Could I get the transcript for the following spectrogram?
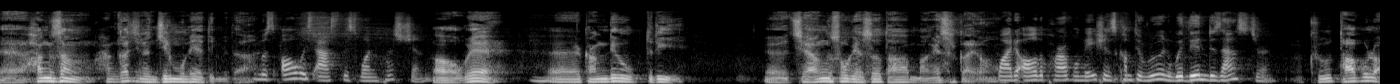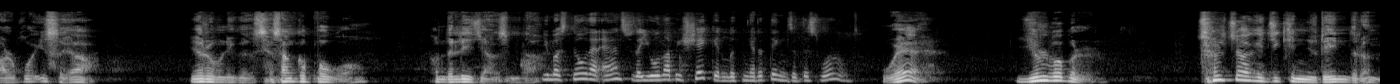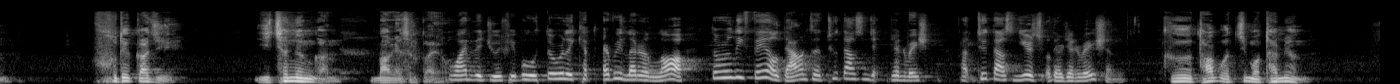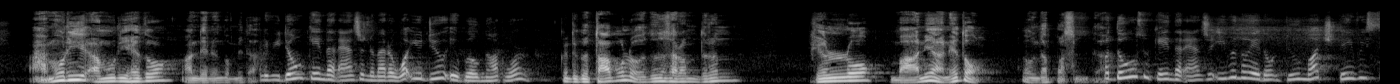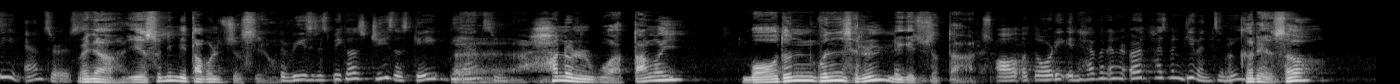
에, 항상 한 가지는 질문해야 됩니다. You must always ask this one question. 어, 왜 에, 강대국들이 에, 재앙 속에서 다 망했을까요? Why did all the powerful nations come to ruin within disaster? 그 답을 알고 있어야 여러분이 그 세상 것 보고 흔들리지 않습니다. You must know that answer that you will not be shaken looking at the things of this world. 왜 율법을 철저하게 지킨 유대인들은 후대까지 2000년간 망했을까요? Why did the Jewish people who thoroughly kept every letter of law thoroughly fail down to the 2000 generation, uh, 2000 years of their generation? 그 답 얻지 못하면 아무리 아무리 해도 안 되는 겁니다. And if you don't gain that answer, no matter what you do, it will not work. 근데 그 답을 얻은 사람들은 별로 많이 안 해도 응답 받습니다. But those who gain that answer, even though they don't do much, they receive answers. 왜냐? 예수님이 답을 주셨어요. The reason is because Jesus gave the answer. 하늘과 땅의 모든 권세를 내게 주셨다. All authority in heaven and earth has been given to me. 그래서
